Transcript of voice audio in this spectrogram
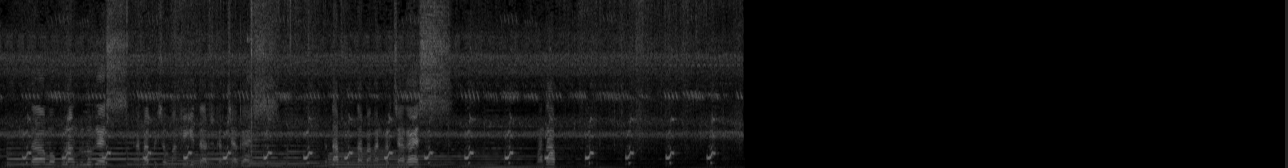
kita mau pulang dulu guys, karena besok pagi kita harus kerja guys. Tetap utamakan kerja guys. Mantap.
